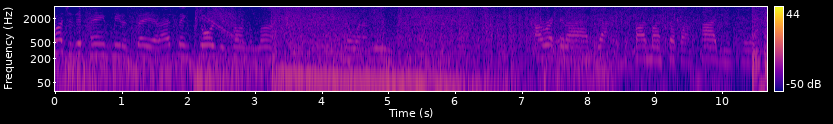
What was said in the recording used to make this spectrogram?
Much as it pains me to say it, I think George is on the line. You know what I mean? I reckon I got to find myself a hiding place.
